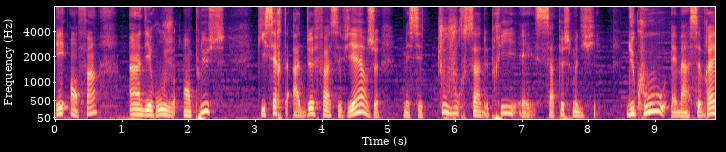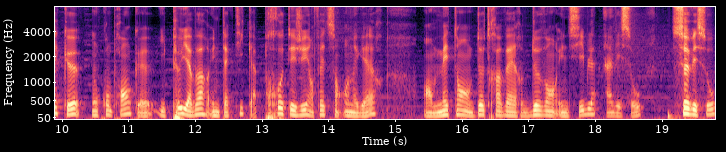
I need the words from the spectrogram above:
Et enfin, un des rouges en plus, qui certes a deux faces vierges, mais c'est toujours ça de prix et ça peut se modifier. Du coup, eh ben, c'est vrai que on comprend qu'il peut y avoir une tactique à protéger en fait son Onager en mettant de travers devant une cible un vaisseau. Ce vaisseau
